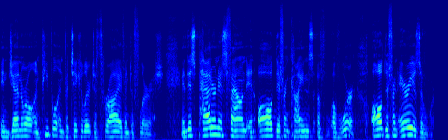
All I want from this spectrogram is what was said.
in general and people in particular to thrive and to flourish. And this pattern is found in all different kinds of, of work, all different areas of work.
